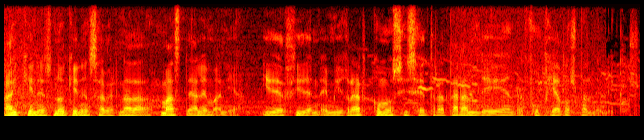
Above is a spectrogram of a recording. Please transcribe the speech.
Hay quienes no quieren saber nada más de Alemania y deciden emigrar como si se trataran de refugiados pandémicos.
